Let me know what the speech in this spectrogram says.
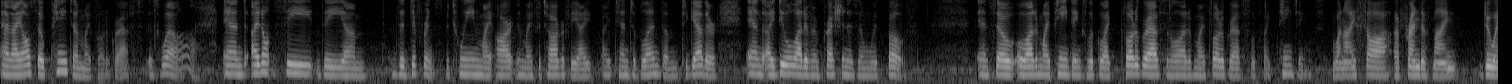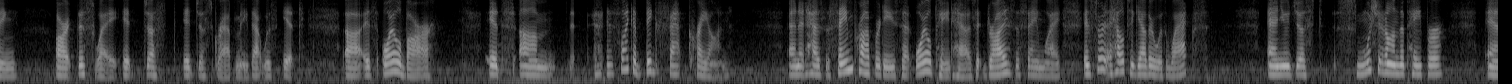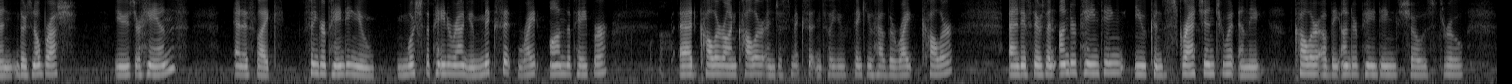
And I also paint on my photographs as well. Oh. And I don't see the, um, the difference between my art and my photography. I, I tend to blend them together. And I do a lot of impressionism with both. And so a lot of my paintings look like photographs, and a lot of my photographs look like paintings. When I saw a friend of mine doing art this way, it just it just grabbed me. That was it. Uh, it's oil bar. It's um, it's like a big fat crayon, and it has the same properties that oil paint has. It dries the same way. It's sort of held together with wax, and you just smush it on the paper, and there's no brush. You use your hands, and it's like finger painting. You mush the paint around, you mix it right on the paper, add color on color, and just mix it until you think you have the right color. And if there's an underpainting, you can scratch into it, and the color of the underpainting shows through.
